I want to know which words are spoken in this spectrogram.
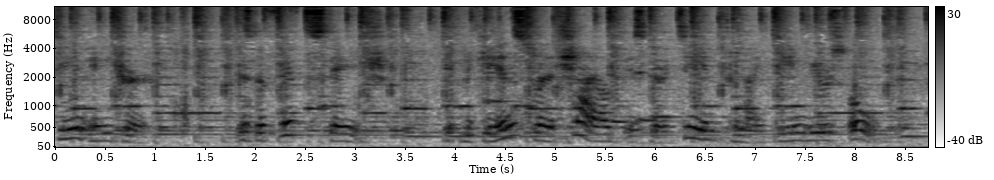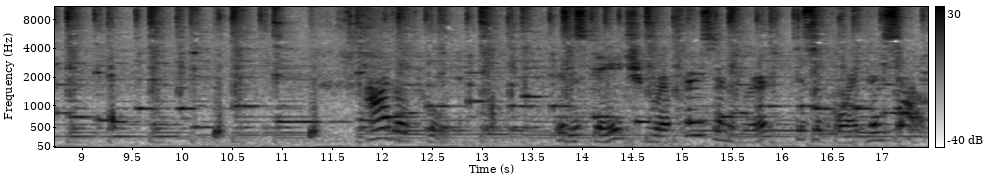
Teenager is the fifth stage. It begins when a child is 13 to 19 years old. Adulthood is a stage where a person works to support themselves.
